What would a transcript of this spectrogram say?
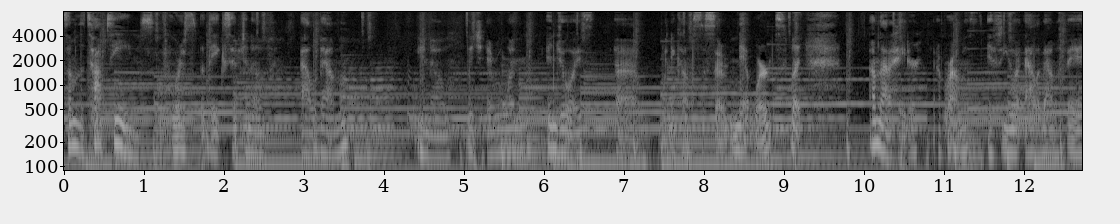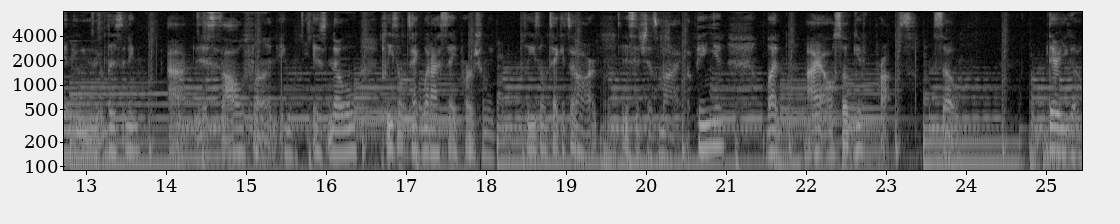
some of the top teams, of course, with the exception of Alabama, you know, which everyone enjoys uh, when it comes to certain networks, but I'm not a hater. I promise. If you're an Alabama fan and you're listening, um, this is all fun and it's no. Please don't take what I say personally. Please don't take it to heart. This is just my opinion, but I also give props. So there you go.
